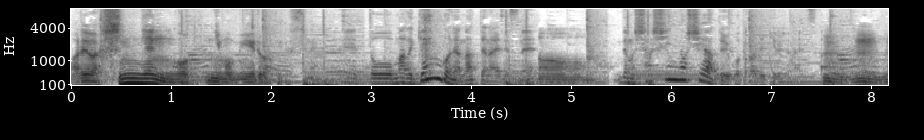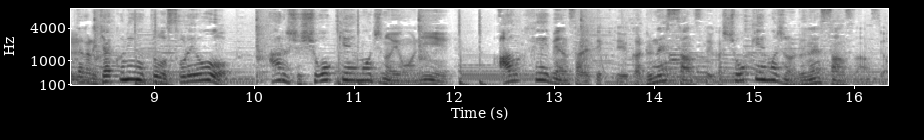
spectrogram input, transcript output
あ、あれは新言語にも見えるわけですね。えっ、とまだ言語にはなってないですねああ。でも写真のシェアということができるじゃないですかうんうんうん。だから逆に言うとそれをある種象形文字のようにアウフェーベンされていくというかルネッサンスというか象形文字のルネッサンスなんですよ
